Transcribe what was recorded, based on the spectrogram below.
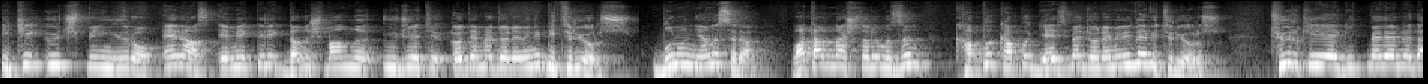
2-3 bin euro en az emeklilik danışmanlığı ücreti ödeme dönemini bitiriyoruz. Bunun yanı sıra vatandaşlarımızın kapı kapı gezme dönemini de bitiriyoruz. Türkiye'ye gitmelerine de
